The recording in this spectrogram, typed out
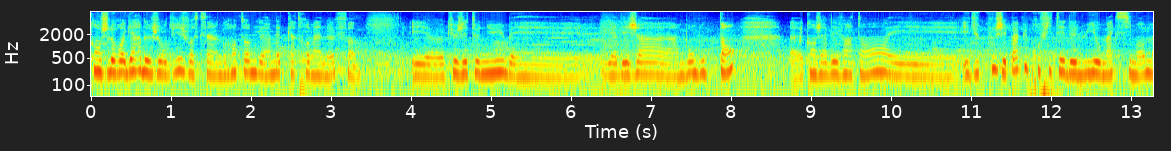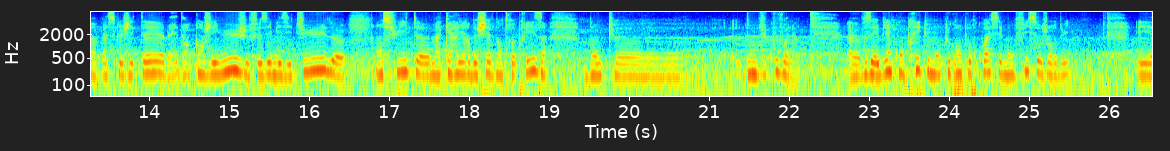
Quand je le regarde aujourd'hui, je vois que c'est un grand homme de 1m89 et euh, que j'ai tenu ben, il y a déjà un bon bout de temps euh, quand j'avais 20 ans. Et, du coup j'ai pas pu profiter de lui au maximum parce que j'étais ben, quand j'ai eu je faisais mes études euh, ensuite ma carrière de chef d'entreprise. Donc donc du coup voilà. Vous avez bien compris que mon plus grand pourquoi c'est mon fils aujourd'hui. Et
